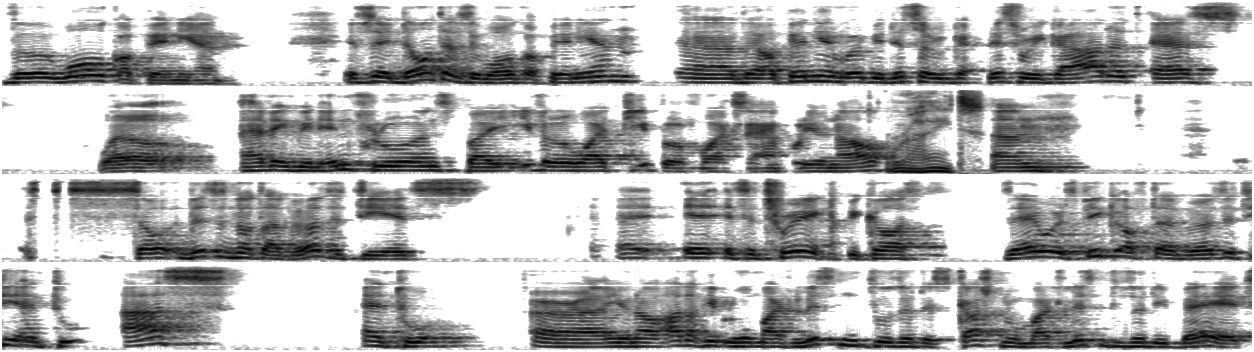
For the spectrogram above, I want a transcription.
the woke opinion. If they don't have the woke opinion, uh, their opinion will be disreg- disregarded as well, having been influenced by evil white people, for example, you know. Right. Um, so this is not diversity. It's it's a trick because they will speak of diversity, and to us, and to uh, you know other people who might listen to the discussion, who might listen to the debate,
